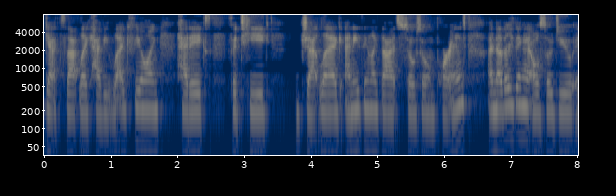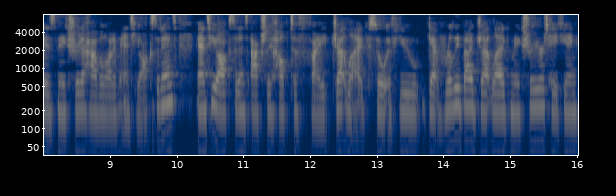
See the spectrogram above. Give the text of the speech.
gets that like heavy leg feeling, headaches, fatigue, jet lag, anything like that, so, so important. Another thing I also do is make sure to have a lot of antioxidants. Antioxidants actually help to fight jet lag. So if you get really bad jet lag, make sure you're taking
